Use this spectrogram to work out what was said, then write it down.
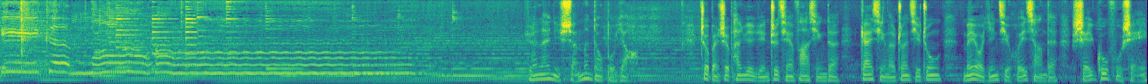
一个梦。原来你什么都不要。这本是潘越云之前发行的《该醒了》专辑中没有引起回响的《谁辜负谁》，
